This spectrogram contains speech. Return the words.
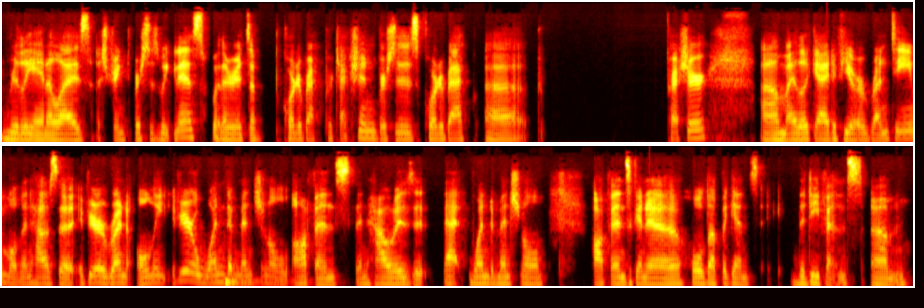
really analyze a strength versus weakness whether it's a quarterback protection versus quarterback uh, pressure. Um, I look at if you're a run team, well, then how's the, if you're a run only, if you're a one dimensional offense, then how is it that one dimensional offense going to hold up against the defense? Um,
